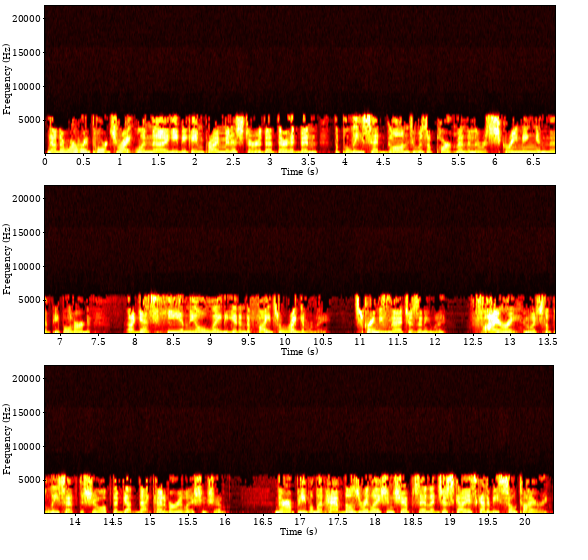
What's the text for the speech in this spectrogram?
Now there were reports right when uh, he became prime minister that there had been the police had gone to his apartment and there was screaming and the people heard. I guess he and the old lady get into fights regularly, screaming matches anyway. Fiery. In which the police have to show up. They've got that kind of a relationship. There are people that have those relationships, and it just got it's got to be so tiring.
